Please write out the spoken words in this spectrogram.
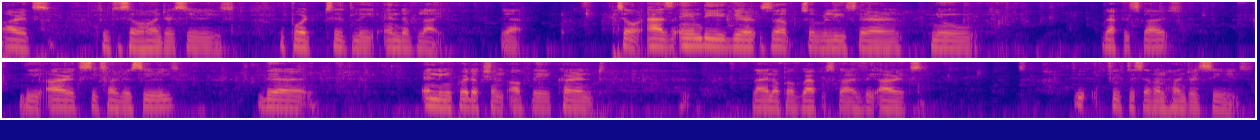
RX 5700 series reportedly end of life. Yeah. So, as AMD gears up to release their new graphics cards, the RX 600 series. They're ending production of the current lineup of graphics cards, the RX 5700 series.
